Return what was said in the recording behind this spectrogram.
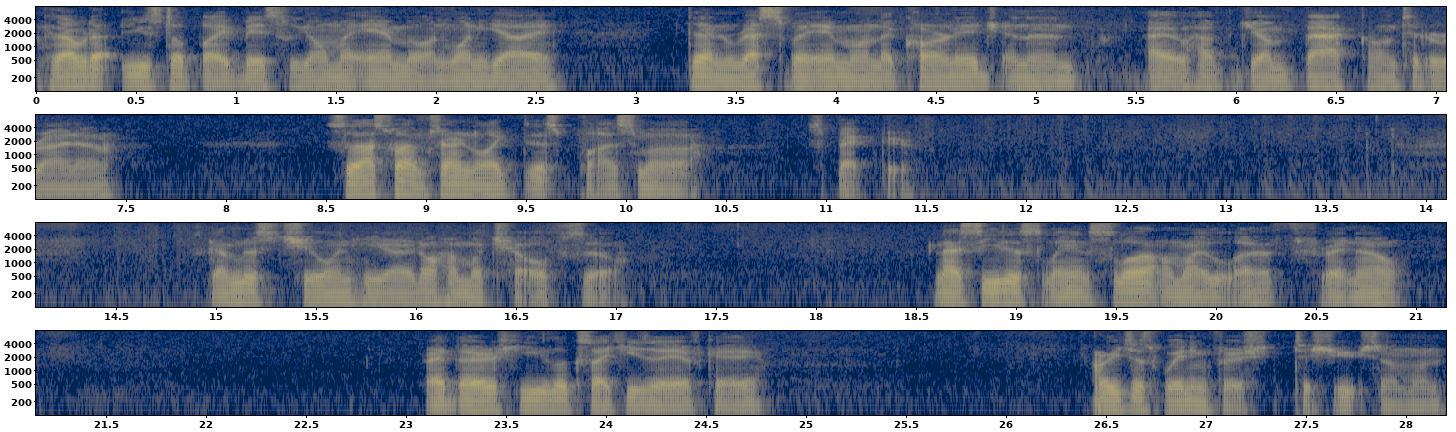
Cause I would have used up like basically all my ammo on one guy, then rest my ammo on the Carnage, and then I would have to jump back onto the Rhino. So that's why I'm starting to like this Plasma Spectre. I'm just chilling here. I don't have much health, so. And I see this Lancelot on my left right now. Right there, he looks like he's AFK. Or he's just waiting for sh to shoot someone.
